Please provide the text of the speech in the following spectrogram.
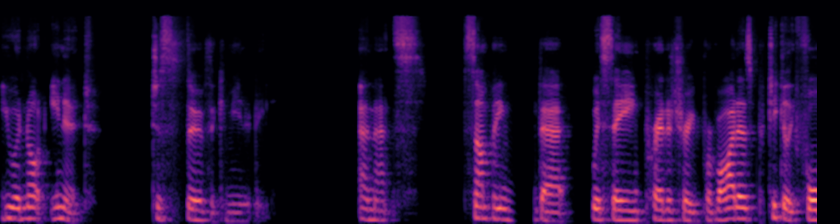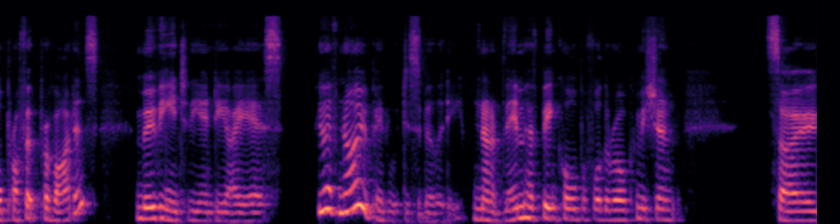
you are not in it to serve the community. And that's something that we're seeing predatory providers, particularly for profit providers, moving into the NDIS who have no people with disability. None of them have been called before the Royal Commission. So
